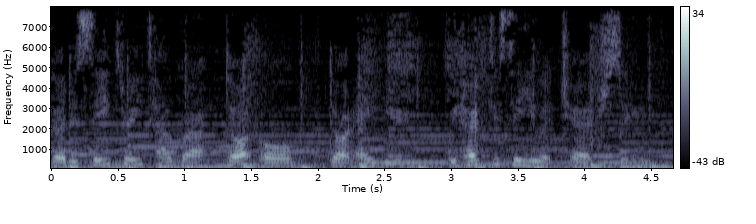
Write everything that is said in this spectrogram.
go to c3tuggerah.org.au. We hope to see you at church soon.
